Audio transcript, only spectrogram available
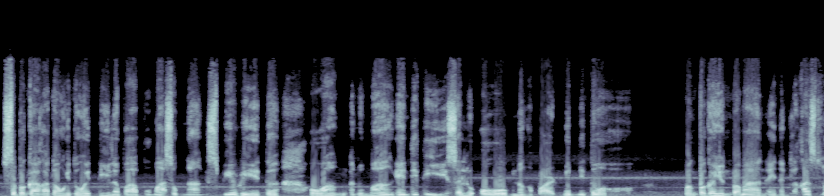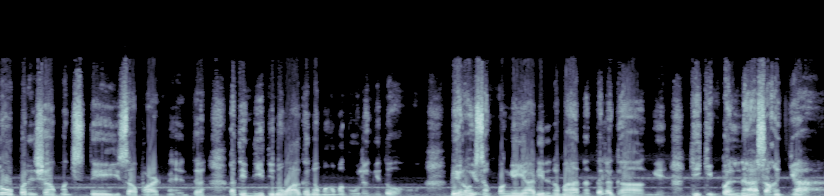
Sa pagkakataong ito ay tila pa pumasok na ang spirit uh, o ang anumang entity sa loob ng apartment nito. Magpagayon pa man ay naglakas loob pa rin siyang magstay sa apartment at hindi tinawagan ng mga magulang nito. Pero isang pangyayari na naman ang talagang kikimpal na sa kanya.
